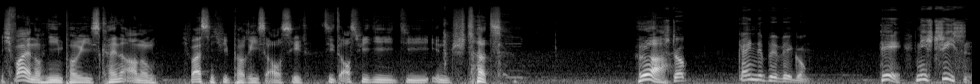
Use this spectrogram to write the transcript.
Ich war ja noch nie in Paris, keine Ahnung. Ich weiß nicht, wie Paris aussieht. Sieht aus wie die, die Innenstadt. Hör! Stopp. Keine Bewegung. Hey, nicht schießen!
